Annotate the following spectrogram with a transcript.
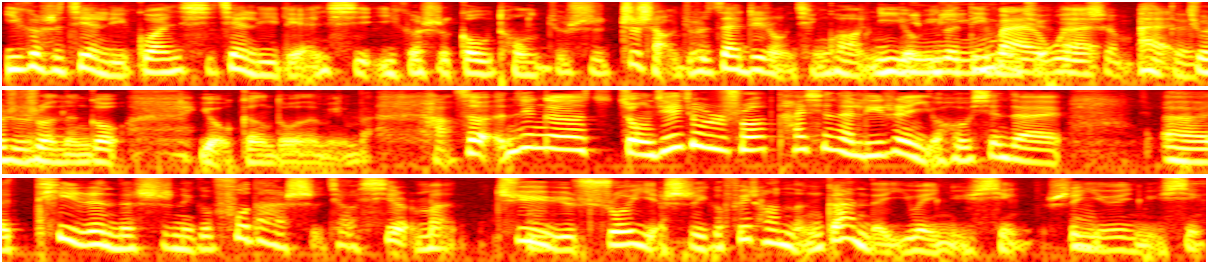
一个是建立关系、建立联系，一个是沟通，就是至少就是在这种情况，你有一个地明白方去，哎为什么哎，对就是说能够有更多的明白。好这那个总结就是说，他现在离任以后，现在。呃，替任的是那个副大使叫希尔曼，据说也是一个非常能干的一位女性，是一位女性。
